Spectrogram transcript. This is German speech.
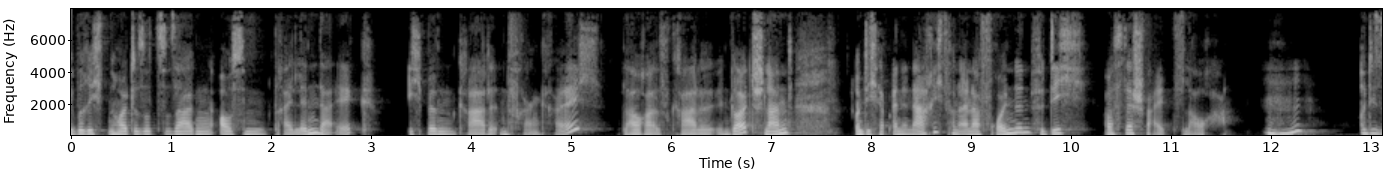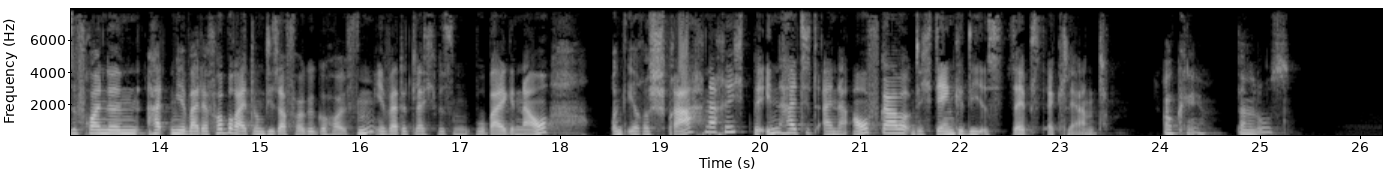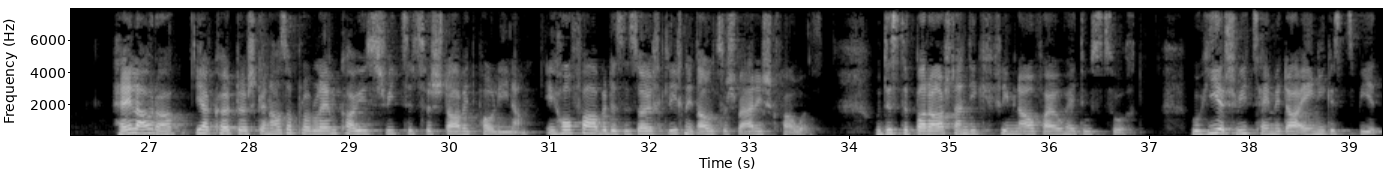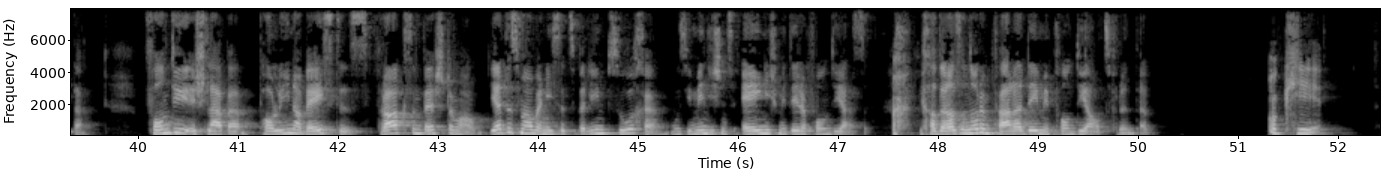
Wir berichten heute sozusagen aus dem Dreiländereck. Ich bin gerade in Frankreich, Laura ist gerade in Deutschland und ich habe eine Nachricht von einer Freundin für dich aus der Schweiz, Laura. Mhm. Und diese Freundin hat mir bei der Vorbereitung dieser Folge geholfen. Ihr werdet gleich wissen, wobei genau. Und ihre Sprachnachricht beinhaltet eine Aufgabe und ich denke, die ist selbsterklärend. Okay, dann los. Hey Laura, ich habe gehört, du hast genauso ein Problem gehabt, uns Schweizer zu verstehen wie Paulina. Ich hoffe aber, dass es euch gleich nicht allzu schwer ist gefallen. Und dass ihr ein paar anständige Kriminalfälle habt ausgesucht. Wo hier in der Schweiz haben wir da einiges zu bieten. Fondue ist Leben. Paulina weiss das. Frag's am besten mal. Jedes Mal, wenn ich sie in Berlin besuche, muss ich mindestens einig mit ihr Fondue essen. Ich kann dir also nur empfehlen, dich mit Fondue anzufreunden. Okay,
